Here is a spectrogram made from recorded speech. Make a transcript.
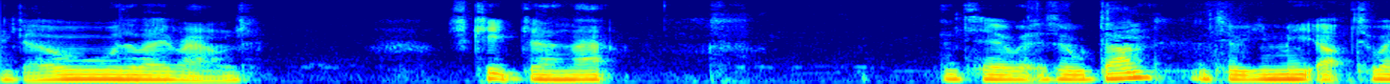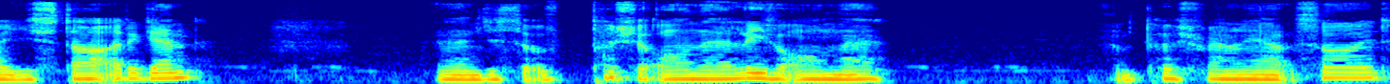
and go all the way around. Just keep doing that until it is all done, until you meet up to where you started again. And then just sort of push it on there, leave it on there, and push around the outside.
